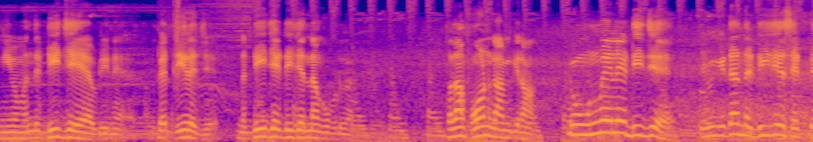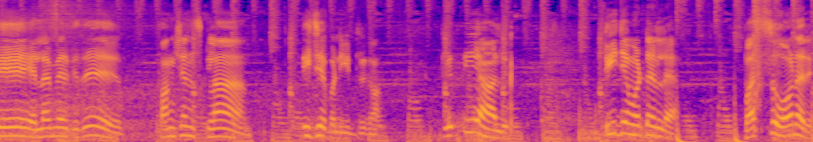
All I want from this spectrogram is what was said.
நீ வந்து டிஜே அப்படின்னு. பேர் தீரஜ். இந்த டிஜே டிஜேன்னு தான் கூப்பிடுவேன். இப்போ தான் ஃபோன் காமிக்கிறான். இவன் உண்மையிலே டிஜே இவங்ககிட்ட அந்த டிஜே செட்டு எல்லாமே இருக்குது. ஃபங்க்ஷன்ஸ்க்கெலாம் டிஜே பண்ணிக்கிட்டு இருக்கான். பெரிய ஆள். டிஜே மட்டும் இல்லை பஸ் ஓனரு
